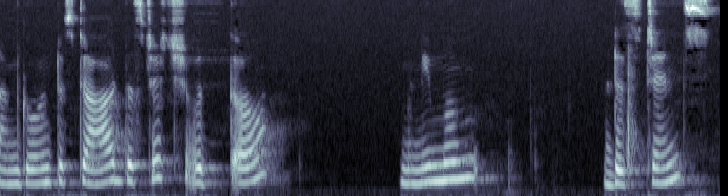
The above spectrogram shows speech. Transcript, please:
I am going to start the stitch with the minimum distance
